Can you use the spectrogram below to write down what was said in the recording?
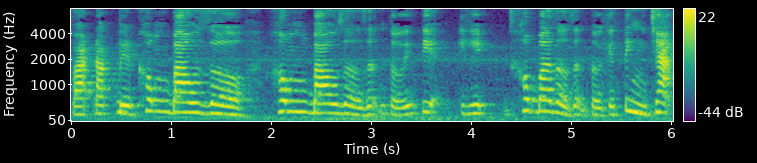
Và đặc biệt không bao giờ không bao giờ dẫn tới tiện không bao giờ dẫn tới cái tình trạng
